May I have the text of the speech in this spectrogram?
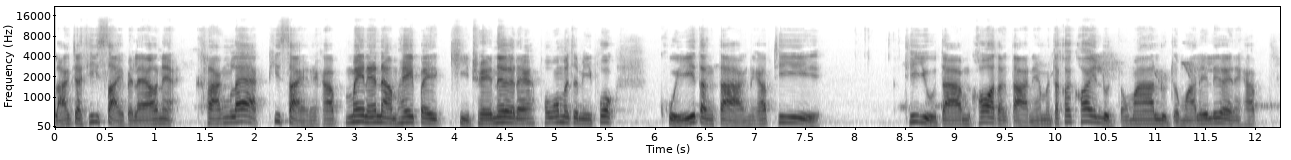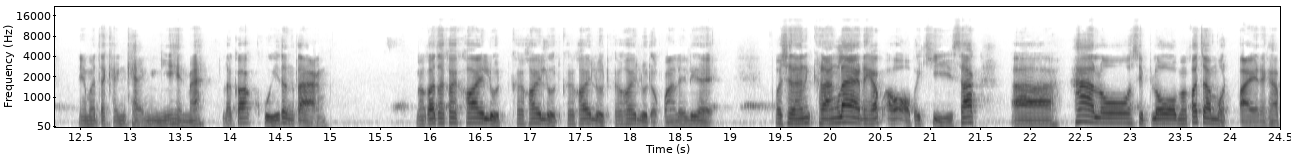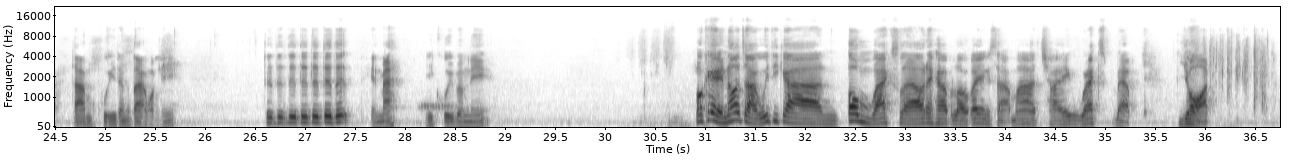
หลังจากที่ใส่ไปแล้วเนี่ยครั้งแรกที่ใส่นะครับ ไม่แนะนำให้ไปขี่เทรนเนอร์นะเพราะว่ามันจะมีพวกขุยต่างๆนะครับที่ที่อยู่ตามข้อต่างๆเนี่ยมันจะค่อยๆ หลุดออกมาหลุดออกมาเรื่อยๆนะครับเนี่ยมันจะแข็งๆอย่างนี้เห็นไหมแล้วก็ขุยต่างๆ มันก็จะค่อยๆหลุดค่อยๆหลุดค่อยๆหลุดค่อยๆหลุดออกมาเรื่อยๆ เพราะฉะนั้นครั้งแรกนะครับเอาออกไปขี่สักห้าโลสิบโลมันก็จะหมดไปนะครับ ตามขุยต่างๆแบบนี้ตึ๊ดตึ๊ดตึ๊ดตึ๊ดตึ๊ดตึ๊ดเห็นไหมมีขุยแบบนี้โอเค นอกจากวิธีการต้มแว็กซ์แล้วนะครับ เราก็ยังสามารถใช้แว็กซ์แบบหยอด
